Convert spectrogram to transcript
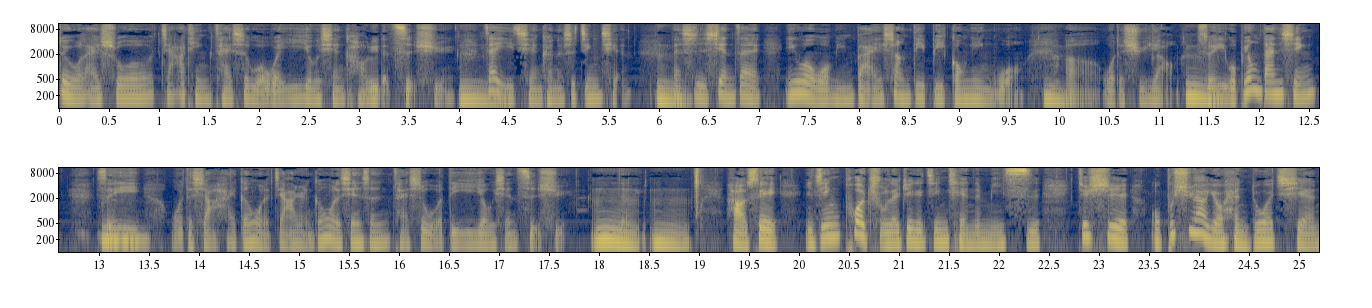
对我来说，家庭才是我唯一优先考虑的次序。嗯，在以前可能是金钱，嗯，但是现在，因为我明白上帝必供应我，嗯、呃，我的需要，嗯、所以我不用担心。所以我的小孩跟我的家人跟我的先生才是我第一优先次序。嗯嗯，好，所以已经破除了这个金钱的迷思，就是我不需要有很多钱，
